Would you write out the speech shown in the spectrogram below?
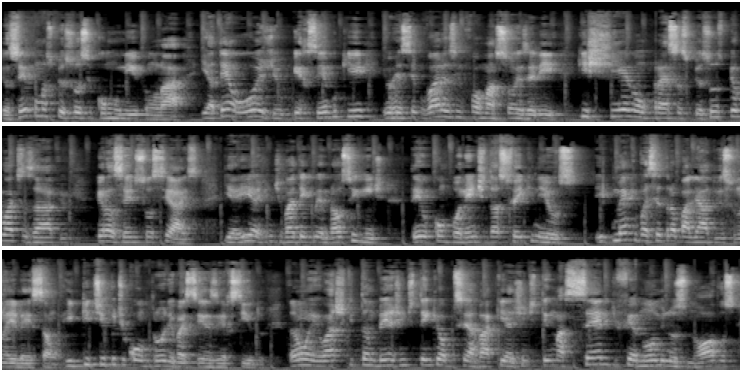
eu sei como as pessoas se comunicam lá e até hoje eu percebo que eu recebo várias informações ali que chegam para essas pessoas pelo WhatsApp, pelas redes sociais. E aí a gente vai ter que lembrar o seguinte: tem o componente das fake news. E como é que vai ser trabalhado isso na eleição? E que tipo de controle vai ser exercido? Então, eu acho que também a gente tem que observar que a gente tem uma série de fenômenos novos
